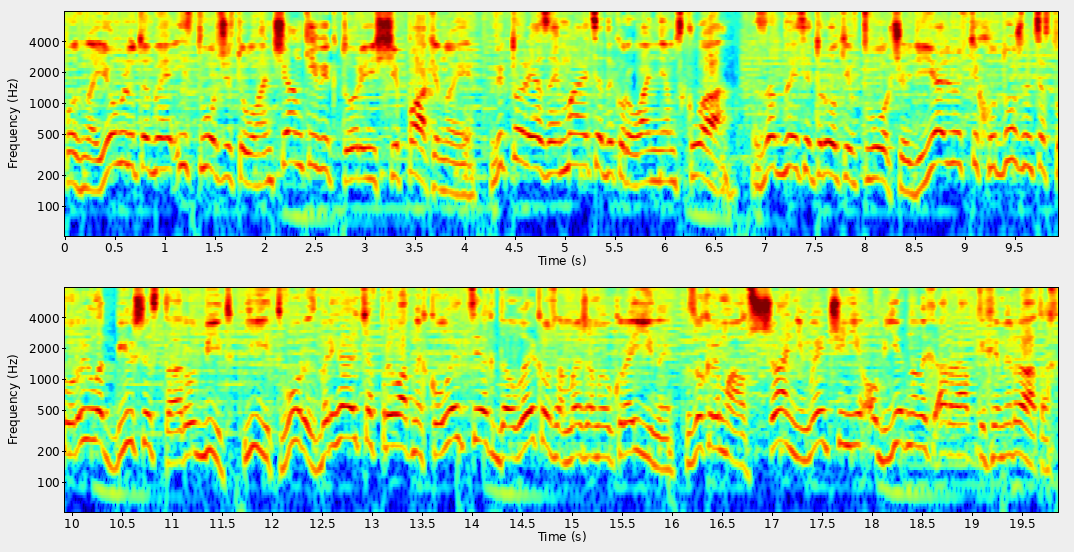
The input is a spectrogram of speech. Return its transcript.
Познайомлю тебе із творчістю луганчанки Вікторії Щепакіної. Вікторія займається декоруванням скла. За 10 років творчої діяльності художниця створила більше ста робіт. Її твори зберігаються в приватних колекціях далеко за межами України, зокрема у США, Німеччині, Об'єднаних Арабських Еміратах.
